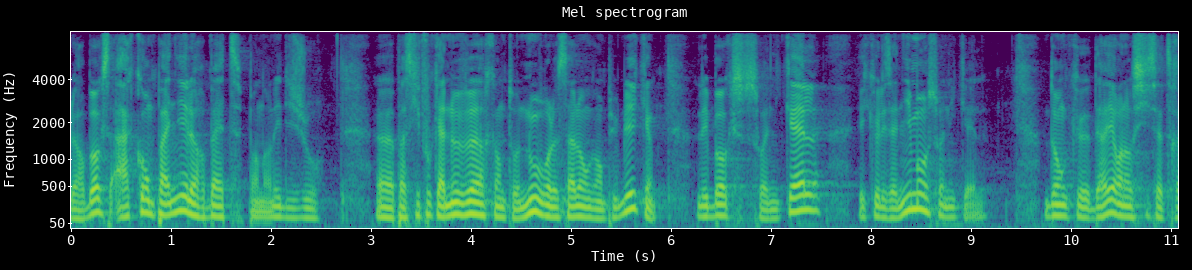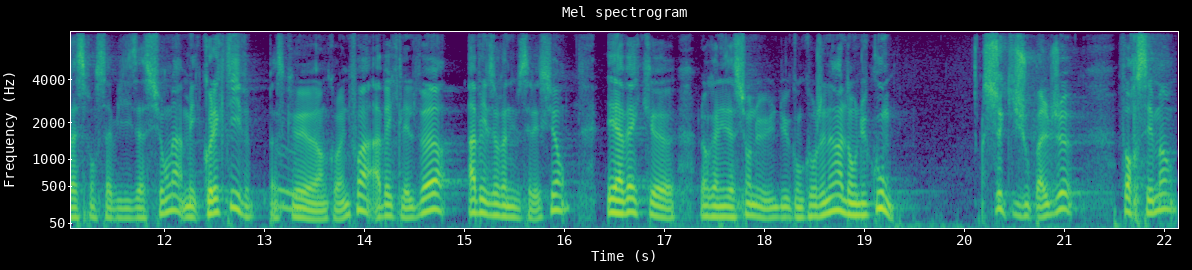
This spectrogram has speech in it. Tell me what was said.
leur box, à accompagner leurs bêtes pendant les 10 jours. Euh, parce qu'il faut qu'à 9h, quand on ouvre le salon au grand public, les box soient nickel et que les animaux soient nickel. Donc euh, derrière, on a aussi cette responsabilisation-là, mais collective, parce que, mmh. encore une fois, avec l'éleveur, avec les organismes de sélection et avec euh, l'organisation du, concours général. Donc du coup, ceux qui jouent pas le jeu, forcément,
